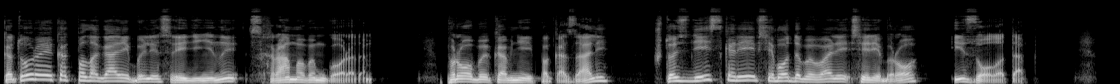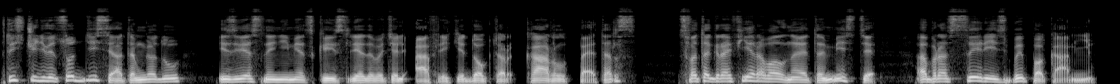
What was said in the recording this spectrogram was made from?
которые, как полагали, были соединены с храмовым городом. Пробы камней показали, что здесь, скорее всего, добывали серебро и золото. В 1910 году известный немецкий исследователь Африки доктор Карл Петерс сфотографировал на этом месте образцы резьбы по камню,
